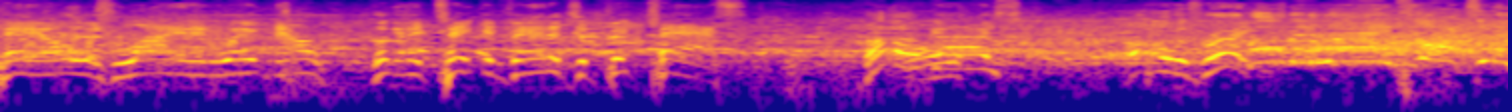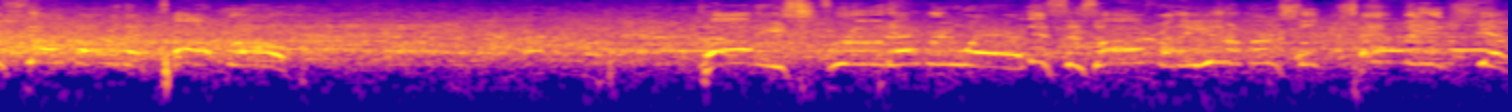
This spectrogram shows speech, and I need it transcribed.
KO is lying in wait. Now looking to take advantage of Big Cass. Uh-oh, oh. guys. Uh-oh is right. Oh, Roman Reigns launching himself over the top rope. Bodies strewn everywhere. This is all for the Universal Championship.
